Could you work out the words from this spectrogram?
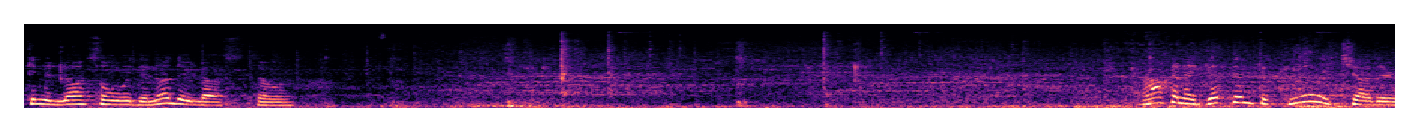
kill a lost one with another lost stone. How can I get them to kill each other?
